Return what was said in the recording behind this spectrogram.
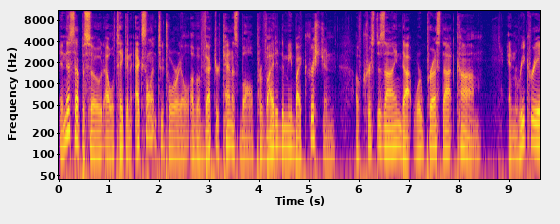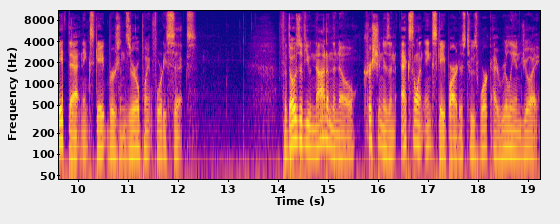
In this episode, I will take an excellent tutorial of a vector tennis ball provided to me by Christian of chrisdesign.wordpress.com and recreate that in Inkscape version 0.46. For those of you not in the know, Christian is an excellent Inkscape artist whose work I really enjoy.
